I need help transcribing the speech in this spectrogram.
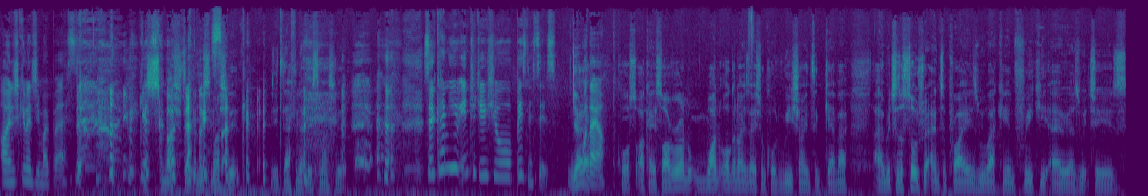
I'm just going to do my best. You smashed it. You smashed so it. good. You definitely smashed it. So, can you introduce your businesses? Yeah, What they are? Of course. Okay, so I run one organisation called We Shine Together, uh, which is a social enterprise. We work in three key areas, which is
